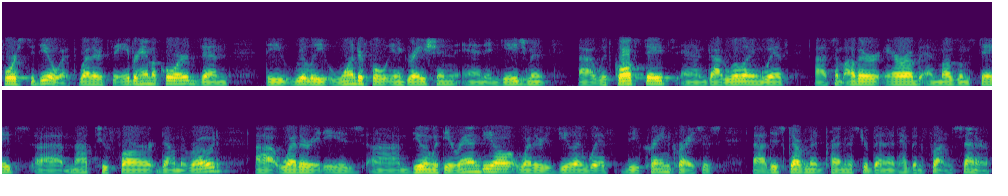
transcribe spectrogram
forced to deal with, whether it's the Abraham Accords and the really wonderful integration and engagement uh, with Gulf states and, God willing, with uh, some other Arab and Muslim states uh, not too far down the road, whether it is um, dealing with the Iran deal, whether it is dealing with the Ukraine crisis. This government, Prime Minister Bennett, have been front and center.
